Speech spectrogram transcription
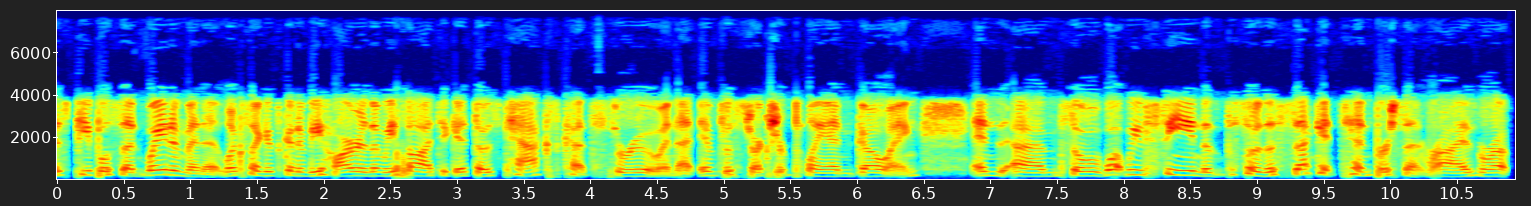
as people said, "Wait a minute, looks like it's going to be harder than we thought to get those tax cuts through and that infrastructure plan going." And um, so what we've seen, the, sort of the second 10% rise, we're up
